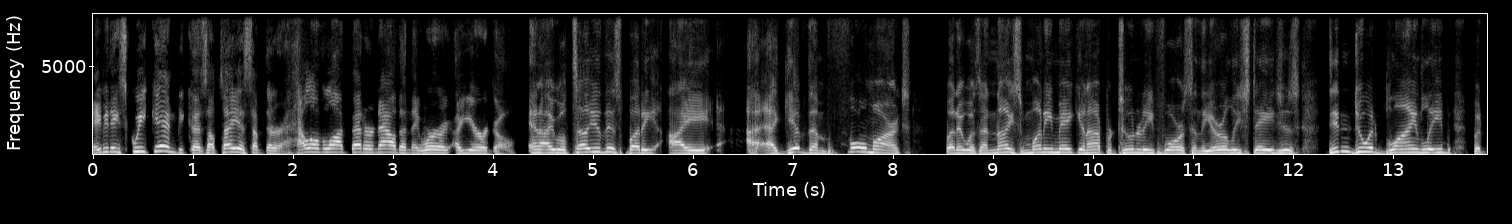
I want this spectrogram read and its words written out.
Maybe they squeak in because I'll tell you something. They're a hell of a lot better now than they were a year ago. And I will tell you this, buddy. I I, I give them full marks but it was a nice money making opportunity for us in the early stages. Didn't do it blindly, but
